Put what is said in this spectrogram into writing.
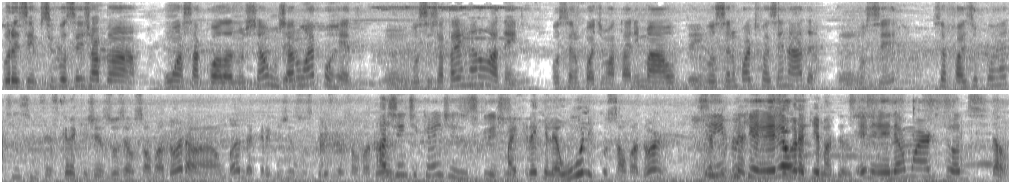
por exemplo, se você joga uma, uma sacola no chão, já não é correto. Hum. Você já tá errando lá dentro. Você não pode matar animal, Sim. você não pode fazer nada. Hum. Você só faz o corretíssimo. Vocês creem que Jesus é o Salvador, a Umbanda? Crê que Jesus Cristo é o Salvador? A gente crê em Jesus Cristo. Mas crê que ele é o único Salvador? Sim, porque diz- ele é o- aqui, Mateus. Ele, ele é o maior de todos. Então,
